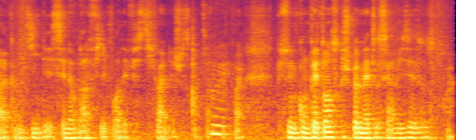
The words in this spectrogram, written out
bah, comme dit des scénographies pour des festivals des choses comme ça Ouais. Voilà. plus une compétence que je peux mettre au service des autres quoi.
